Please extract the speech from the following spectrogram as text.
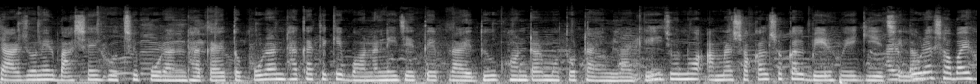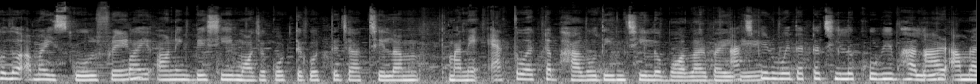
চারজনের বাসায় হচ্ছে পুরান ঢাকায়। তো পুরান ঢাকা থেকে বনানি যেতে প্রায় দু ঘণ্টার মতো টাইম লাগে। এই জন্য আমরা সকাল সকাল বের হয়ে গিয়েছিলাম। ওরা সবাই হলো আমার স্কুল ফ্রেন্ড অনেক বেশি মজা করতে করতে যাচ্ছিলাম। মানে এত একটা ভালো দিন ছিল বলার বাইরে। আজকের ওয়েদারটা ছিল খুবই ভালো। আর আমরা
